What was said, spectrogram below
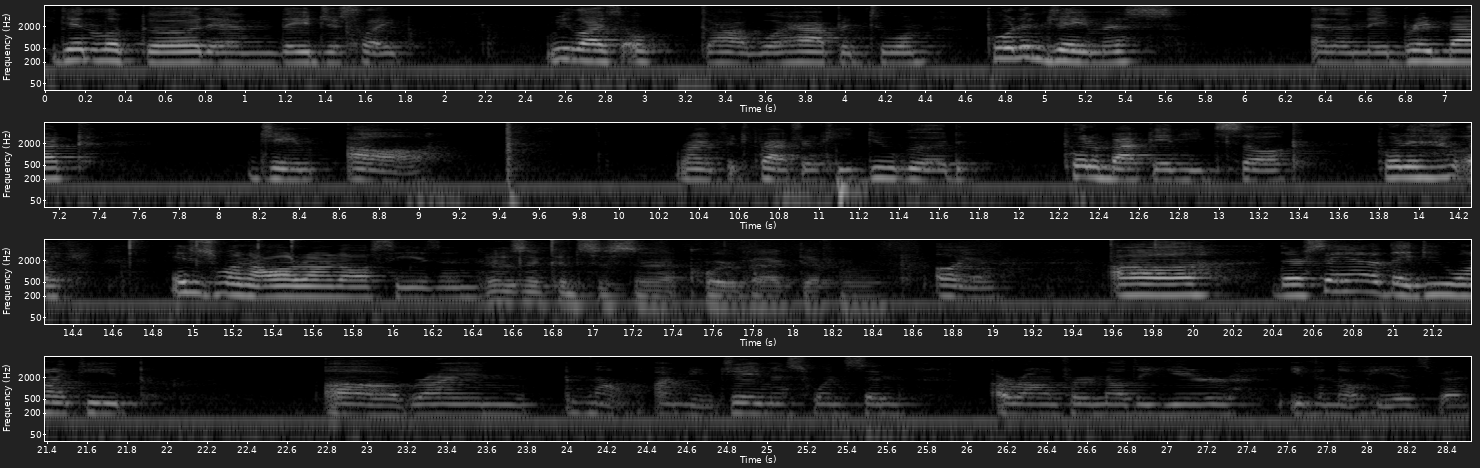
he didn't look good, and they just like realized, oh God, what happened to him? Put in Jameis, and then they bring back James uh Ryan Fitzpatrick. He'd do good. Put him back in, he'd suck. Put in like it just went all around all season. It was inconsistent at quarterback, definitely. Oh yeah. Uh, they're saying that they do want to keep uh Ryan. No, I mean Jameis Winston around for another year, even though he has been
